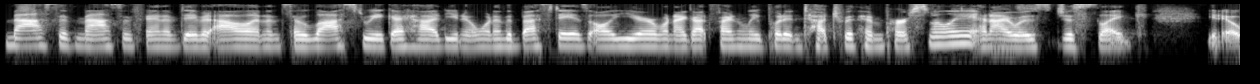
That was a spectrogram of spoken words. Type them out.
massive, massive fan of David Allen. And so last week I had, you know, one of the best days all year when I got finally put in touch with him personally. And I was just like, you know,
